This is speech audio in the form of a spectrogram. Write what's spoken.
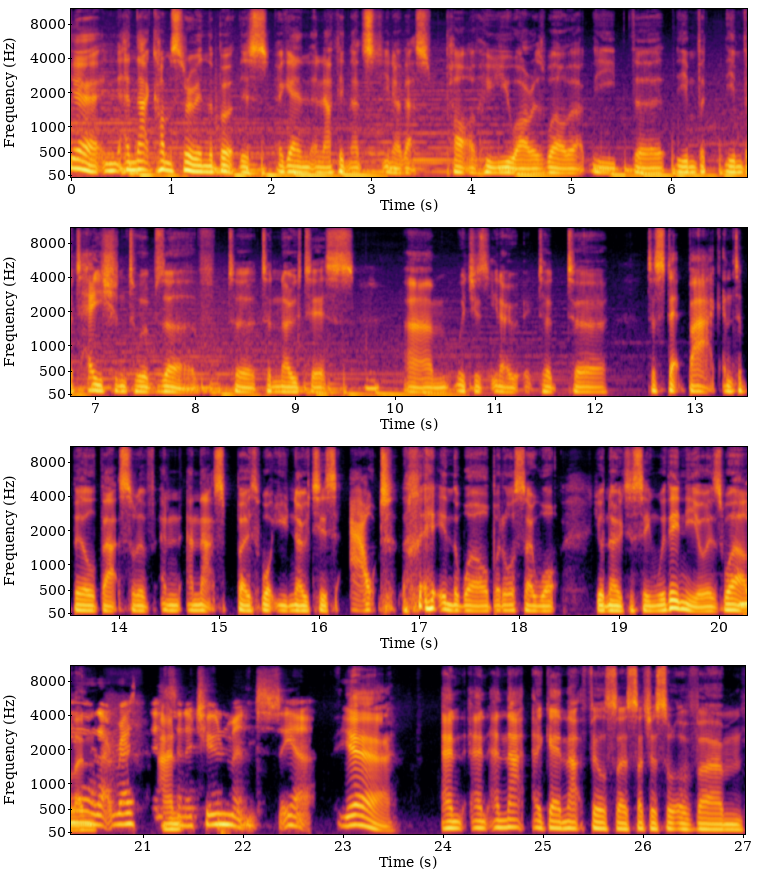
Yeah, and, and that comes through in the book. This again, and I think that's you know that's part of who you are as well. That the the the, inv- the invitation to observe, to to notice, mm. um, which is you know to to to step back and to build that sort of and and that's both what you notice out in the world, but also what you're noticing within you as well. Yeah, and, that resonance and, and attunement. Yeah, yeah, and and and that again, that feels so, such a sort of um,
